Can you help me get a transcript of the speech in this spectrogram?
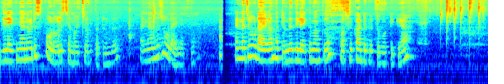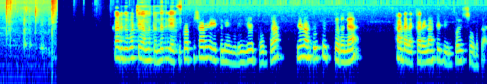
ഇതിലേക്ക് ഞാൻ ഒരു സ്പൂൺ വെളിച്ചെണ്ണ ഒഴിച്ച് കൊടുത്തിട്ടുണ്ട്. എണ്ണ ഒന്ന് ചൂടായി വരട്ടെ. എണ്ണ ചൂടായി വന്നിട്ടുണ്ട്. ഇതിലേക്ക് നമുക്ക് കുറച്ച് കടുക് ഇട്ട് പൊട്ടിക്കുക കടുക് പൊട്ടി വന്നിട്ടുണ്ട് ഇതിലേക്ക്. കുറച്ച് കറിവേപ്പിലയും കൂടി ചേർത്ത് കൊടുക്കാം. ഇനി നമുക്ക് കുക്കറിന് കടലക്കറി നമുക്ക് ഇതിലേക്ക് ഒഴിച്ചു കൊടുക്കാം.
